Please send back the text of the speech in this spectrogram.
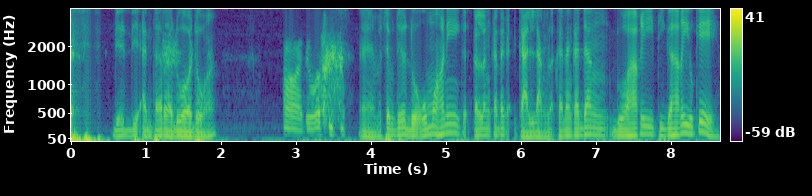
Dia di antara dua tu ha? Oh, tu. Eh, pasal betul duduk rumah ni kadang-kadang kalang pula. Kadang-kadang 2 hari, 3 hari okey.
